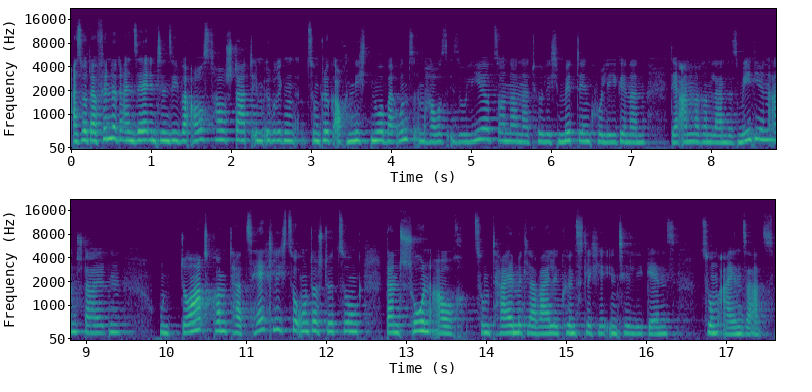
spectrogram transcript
Also da findet ein sehr intensiver Austausch statt, im Übrigen zum Glück auch nicht nur bei uns im Haus isoliert, sondern natürlich mit den Kolleginnen der anderen Landesmedienanstalten. Und dort kommt tatsächlich zur Unterstützung dann schon auch zum Teil mittlerweile künstliche Intelligenz zum Einsatz.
